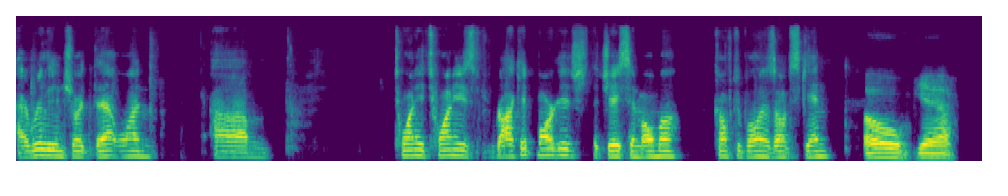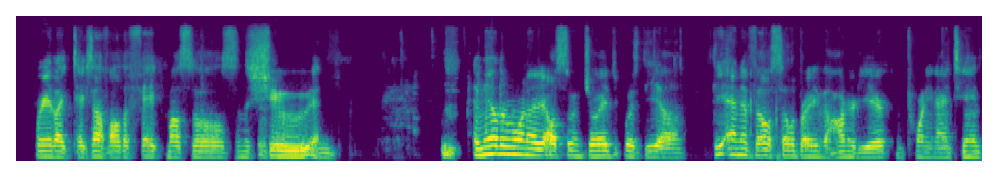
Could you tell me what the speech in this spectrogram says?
I really enjoyed that one. Um, 2020's Rocket Mortgage, the Jason Momoa, comfortable in his own skin, oh yeah, where he like takes off all the fake muscles and the shoe, and and the other one I also enjoyed was the uh, the NFL celebrating the hundred year in 2019,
